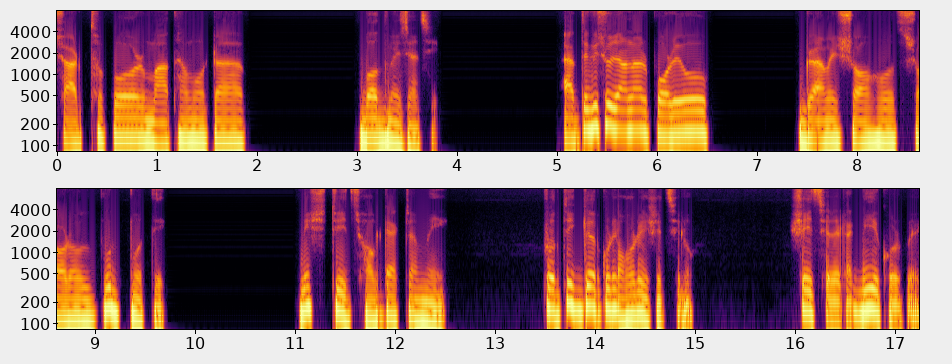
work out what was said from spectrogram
স্বার্থপর, মাথা মোটা, বদমেজাজি। এত কিছু জানার পরেও গ্রামের সহজ, সরল, বুদ্ধমতি, মিষ্টি, ঝগড়া একটা মেয়ে প্রতিজ্ঞা করে শহরে এসেছিল। সেই ছেলেটা বিয়ে করবে।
